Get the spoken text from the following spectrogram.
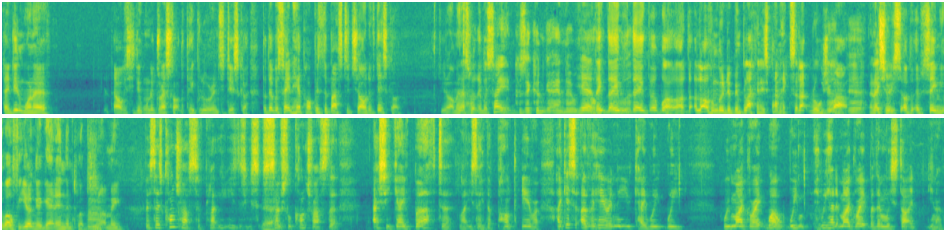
they didn't want to. They obviously didn't want to dress like the people who were into disco, but they were saying hip hop is the bastard child of disco. Do Do you know what I mean? That's what they were saying. because they couldn't get in. They were Yeah, getting they, off they, they, well, a lot of them would have been black and Hispanic, so that rules you out. yeah. Unless you're sort obscenely wealthy, you ain't going to get in them clubs, you know what I mean? But it's those contrasts of pla social contrasts that actually gave birth to, like you say, the punk era. I guess over here in the UK, we we we migrate. Well, we we had it migrate, but then we started. You know,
